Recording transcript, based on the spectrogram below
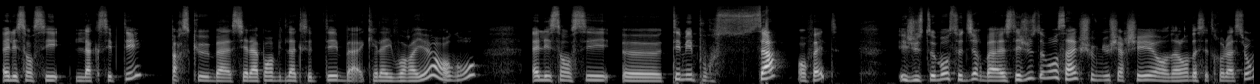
Elle est censée l'accepter parce que bah, si elle n'a pas envie de l'accepter, bah, qu'elle aille voir ailleurs, en gros. Elle est censée euh, t'aimer pour ça, en fait, et justement se dire bah c'est justement ça que je suis venue chercher en allant dans cette relation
